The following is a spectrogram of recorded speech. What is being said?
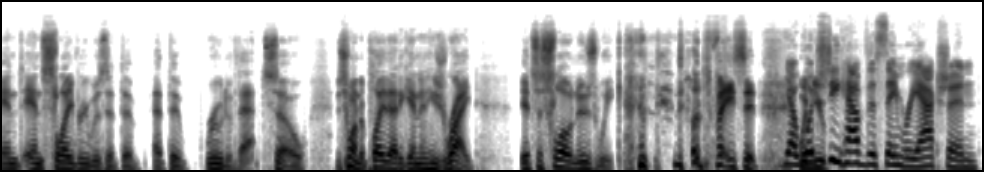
and and slavery was at the at the root of that. So I just wanted to play that again, and he's right. It's a slow news week. Let's face it. Yeah, would you, she have the same reaction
